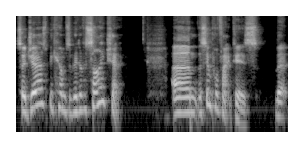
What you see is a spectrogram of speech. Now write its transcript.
So GERS becomes a bit of a sideshow. Um, the simple fact is that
